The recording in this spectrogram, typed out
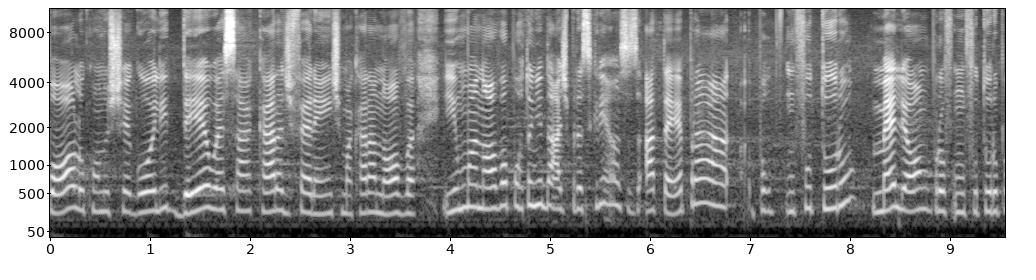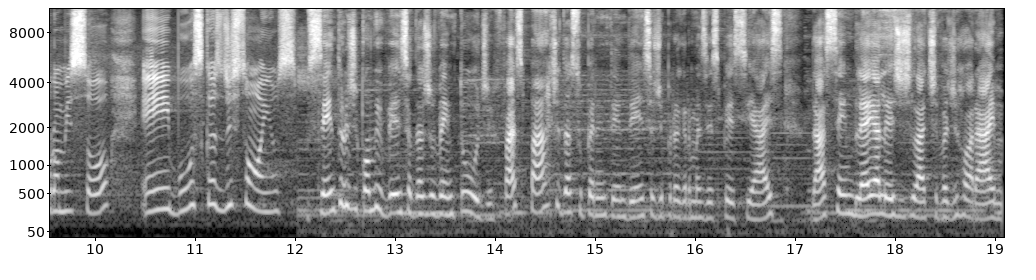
Polo, quando chegou, ele deu essa cara diferente, uma cara nova e uma nova oportunidade para as crianças, até para um futuro melhor, um futuro promissor em busca de sonhos. O Centro de Convivência da Juventude faz parte da Superintendência de Programas Especiais da Assembleia Legislativa de Roraima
